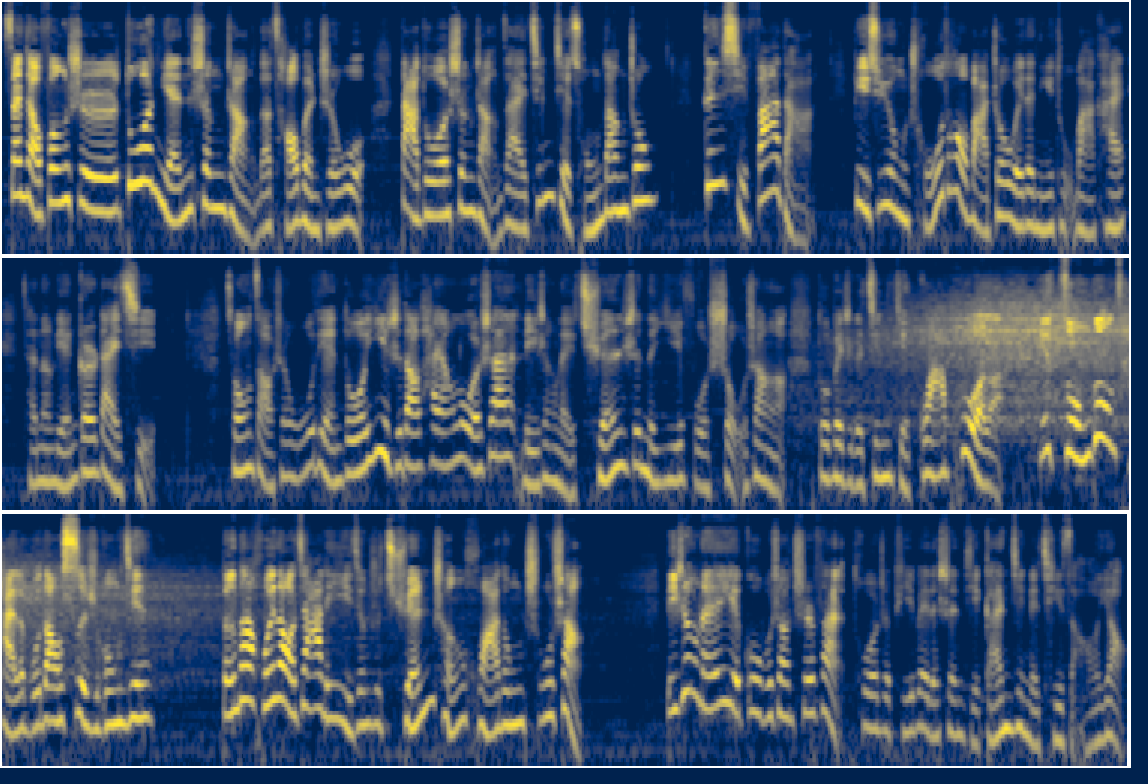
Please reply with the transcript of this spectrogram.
三角蜂是多年生长的草本植物，大多生长在荆芥丛当中，根系发达，必须用锄头把周围的泥土挖开，才能连根带起。从早晨五点多一直到太阳落山，李正磊全身的衣服、手上啊都被这个荆棘刮破了，也总共采了不到四十公斤。等他回到家里，已经是全程华东初上。李正磊也顾不上吃饭，拖着疲惫的身体赶紧给妻子熬药。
